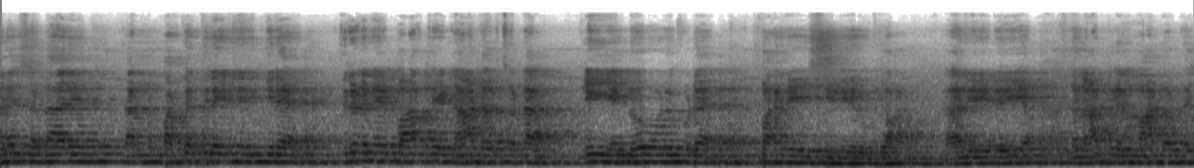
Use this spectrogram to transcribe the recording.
என்ன சொன்னாரு? தன் பக்கத்திலே இருக்கிற திருடனை பார்த்தேன். ஆண்டவர் சொன்னார் நீ என்னோடு கூட பரதேசியில் இருப்பார் ஹalleluya. அந்த நாட்டில் ஆண்டவரை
